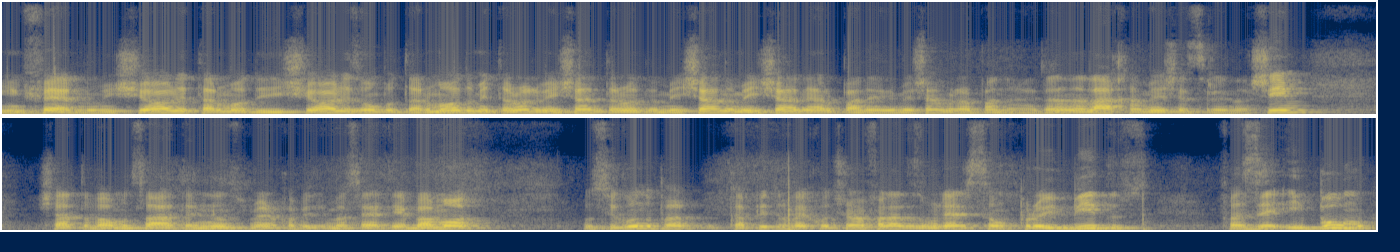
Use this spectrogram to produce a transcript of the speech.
inferno. Mishaol e Tarmod e Sheol, eles vão para o Tarmod, Mitarmod Meshan, Tarmod e Meshan, Meshan e Arpanel, Meshan e Arpanel. Dana lá, Hamesh Chato vamos lá, terminamos o primeiro capítulo de Maset Ebamot. O segundo capítulo vai continuar a falar das mulheres que são proibidos fazer ibum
